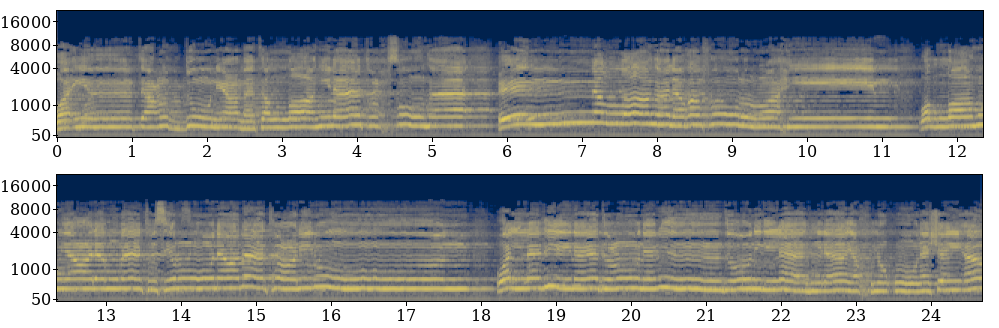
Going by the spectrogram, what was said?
وإن تعدوا نعمة الله لا تحصوها إن الله لغفور رحيم والله يعلم ما تسرون وما تعلنون والذين يدعون من دون الله لا يخلقون شيئا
